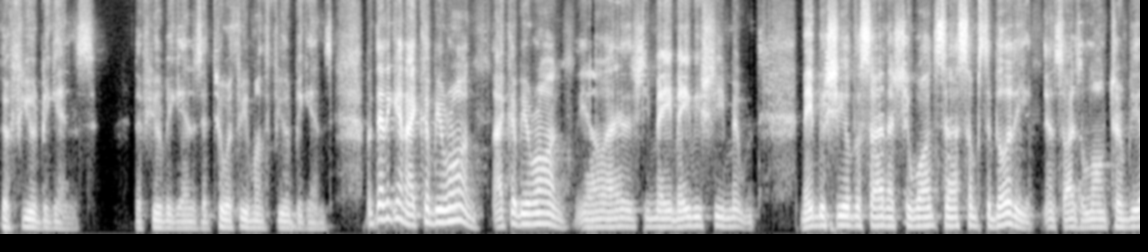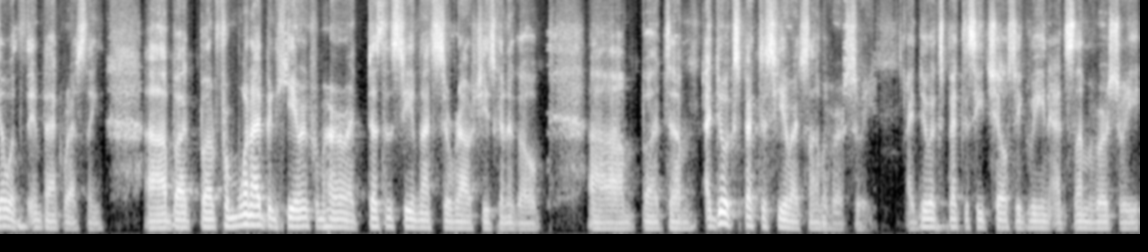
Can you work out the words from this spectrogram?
the feud begins the feud begins. A two or three month feud begins. But then again, I could be wrong. I could be wrong. You know, she may maybe she maybe she'll decide that she wants uh, some stability and signs a long term deal with Impact Wrestling. Uh, but but from what I've been hearing from her, it doesn't seem that's the route she's going to go. Um, but um, I do expect to see her at Slammiversary. I do expect to see Chelsea Green at Slammiversary.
